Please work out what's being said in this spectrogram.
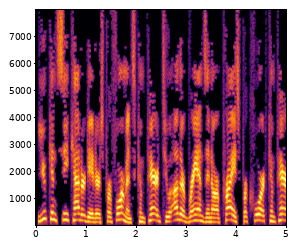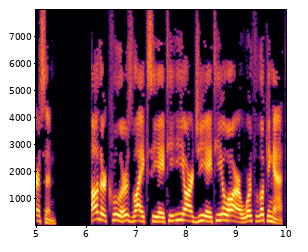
You can see Catergator's performance compared to other brands in our price per quart comparison. Other coolers like CATERGATOR are worth looking at.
